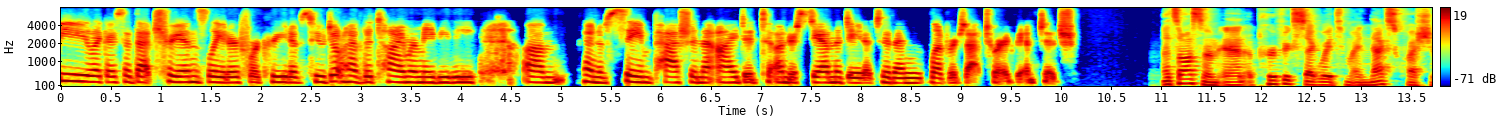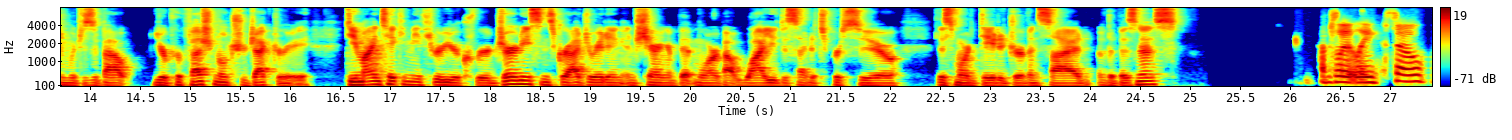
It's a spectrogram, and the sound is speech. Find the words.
be, like I said, that translator for creatives who don't have the time or maybe the um, kind of same passion that I did to understand the data to then leverage that to our advantage. That's awesome. And a perfect segue to my next question, which is about your professional trajectory. Do you mind taking me through your career journey since graduating and sharing a bit more about why you decided to pursue this more data driven side of the business? Absolutely. So,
